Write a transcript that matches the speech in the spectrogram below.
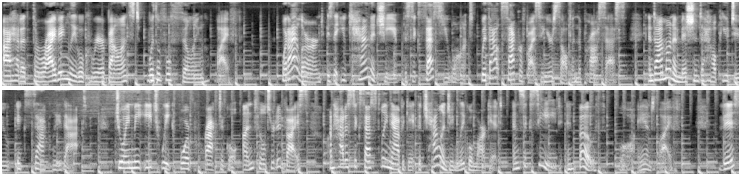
I had a thriving legal career balanced with a fulfilling life. What I learned is that you can achieve the success you want without sacrificing yourself in the process. And I'm on a mission to help you do exactly that. Join me each week for practical, unfiltered advice on how to successfully navigate the challenging legal market and succeed in both law and life. This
